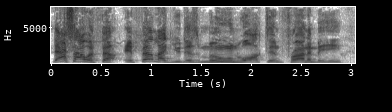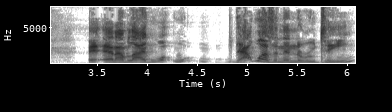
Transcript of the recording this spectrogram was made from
That's how it felt. It felt like you just moonwalked in front of me, and, and I'm like, "Wha- wha- that wasn't in the routine.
